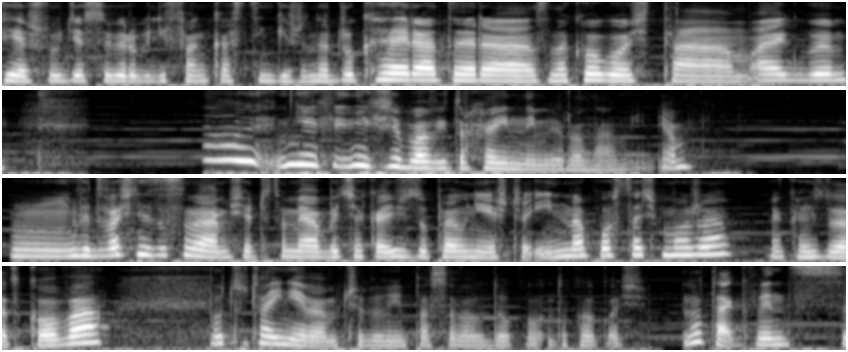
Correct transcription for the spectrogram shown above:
wiesz, ludzie sobie robili fancastingi, że na Jokera teraz, na kogoś tam, a jakby no, niech, niech się bawi trochę innymi rolami, nie? Mm, więc właśnie zastanawiam się, czy to miała być jakaś zupełnie jeszcze inna postać może? Jakaś dodatkowa? Bo tutaj nie wiem, czy by mi pasował do, do kogoś. No tak, więc,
